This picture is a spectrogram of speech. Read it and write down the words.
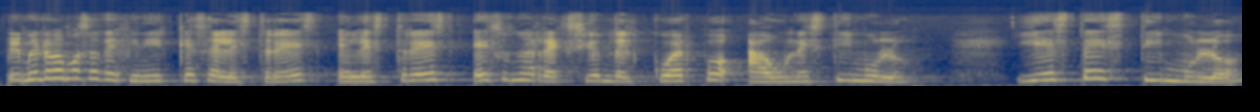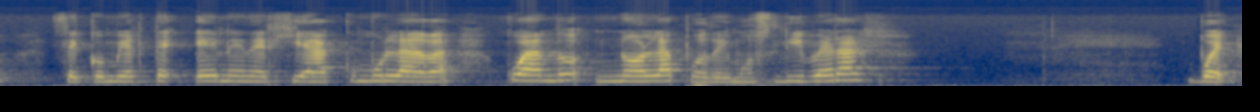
primero vamos a definir qué es el estrés. El estrés es una reacción del cuerpo a un estímulo y este estímulo se convierte en energía acumulada cuando no la podemos liberar. Bueno,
